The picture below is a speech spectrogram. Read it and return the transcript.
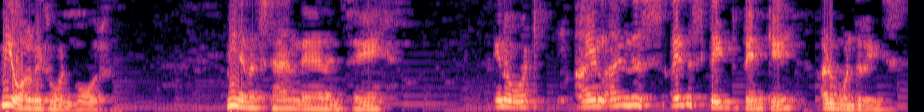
we always want more. We never stand there and say, you know what, I'll, I'll just I'll just take the 10k, I don't want the race.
